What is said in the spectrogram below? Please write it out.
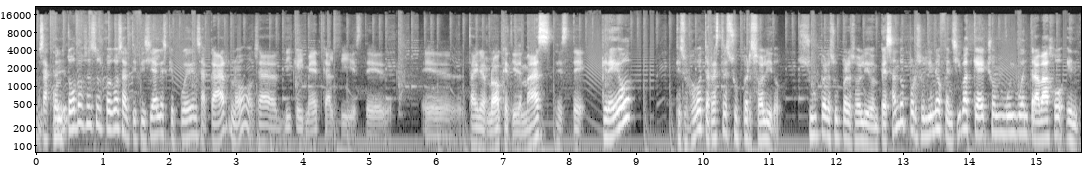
O sea, con todos esos juegos artificiales que pueden sacar, ¿no? O sea, DK Metcalf y este eh, Tyler Lockett y demás, este, creo que su juego terrestre es súper sólido, súper, súper sólido. Empezando por su línea ofensiva que ha hecho un muy buen trabajo en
